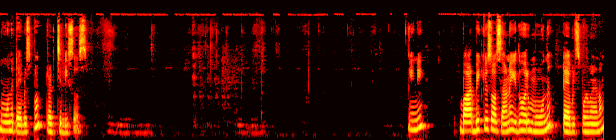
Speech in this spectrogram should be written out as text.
മൂന്ന് ടേബിൾ സ്പൂൺ റെഡ് ചില്ലി സോസ്. ഇനി ബാർബിക്യൂ സോസാണ്. ഇതും ഒരു മൂന്ന് ടേബിൾ സ്പൂൺ വേണം.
